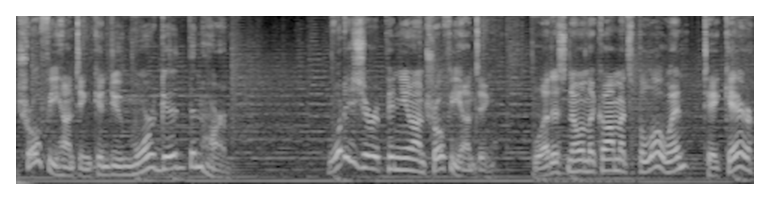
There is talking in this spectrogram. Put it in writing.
trophy hunting can do more good than harm. What is your opinion on trophy hunting? Let us know in the comments below and take care.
